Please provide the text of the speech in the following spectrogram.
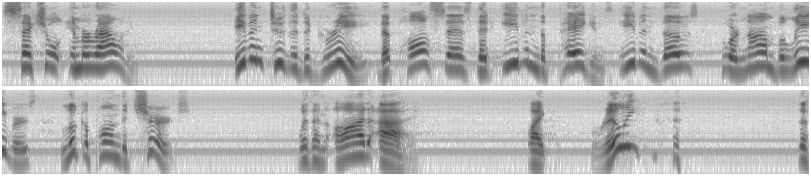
sexual immorality, even to the degree that Paul says that even the pagans, even those who are non believers, look upon the church with an odd eye. Like, really? the,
